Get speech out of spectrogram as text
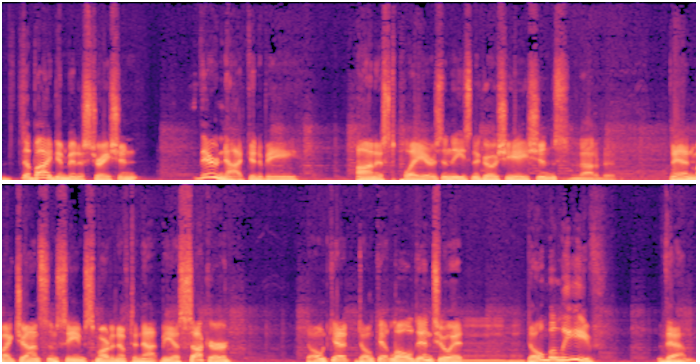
the Biden administration, they're not going to be honest players in these negotiations. Not a bit. And Mike Johnson seems smart enough to not be a sucker. Don't get don't get lulled into it. Mm-hmm. Don't believe them.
